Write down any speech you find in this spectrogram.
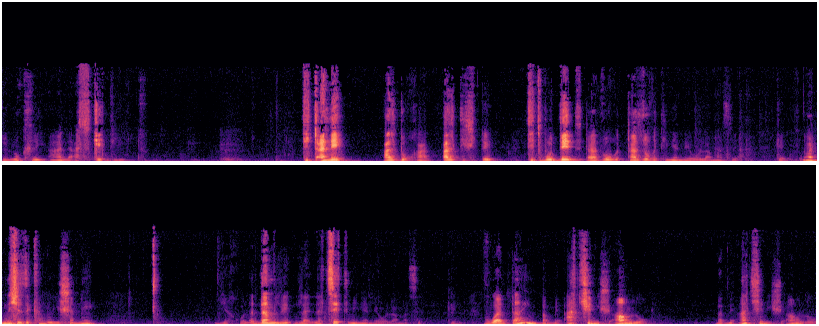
זה לא קריאה לאסקטיות. תתענה, אל תאכל, אל תשתה, תתבודד, תעבור, תעזוב את ענייני העולם הזה. כן? שזה כאן לא ישנה. יכול אדם לצאת מענייני העולם הזה. כן? והוא עדיין, במעט שנשאר לו, במעט שנשאר לו,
